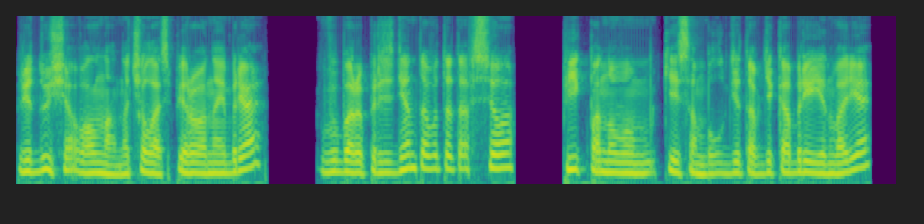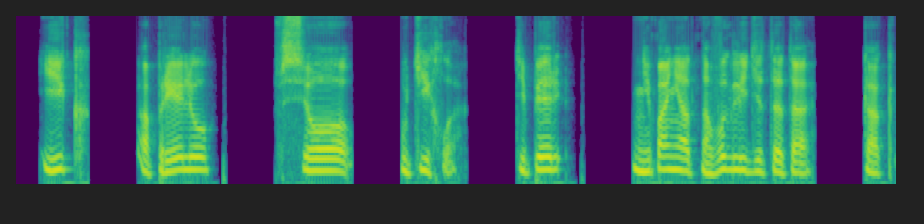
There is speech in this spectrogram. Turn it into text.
предыдущая волна началась 1 ноября, выборы президента, вот это все. Пик по новым кейсам был где-то в декабре-январе, и к апрелю все утихло. Теперь непонятно, выглядит это как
